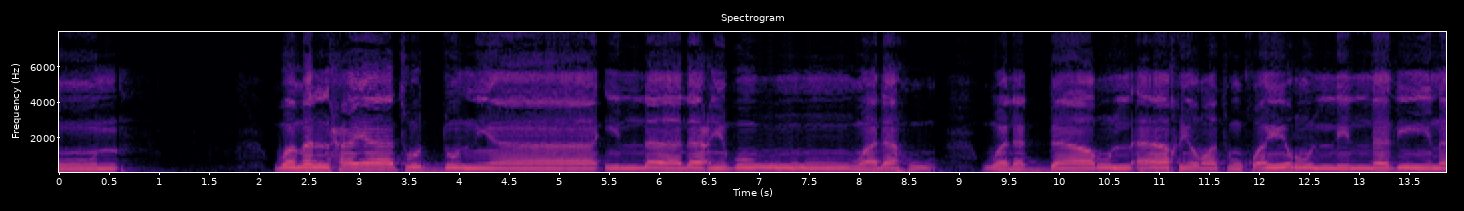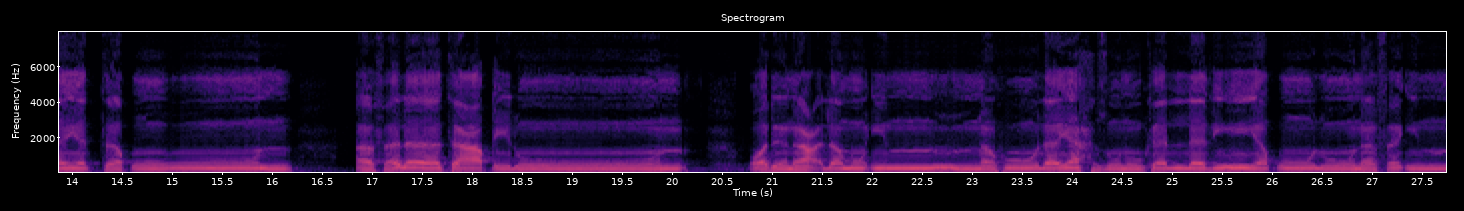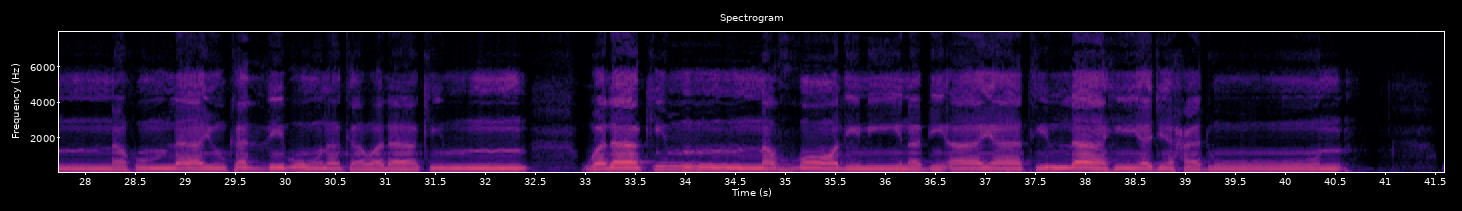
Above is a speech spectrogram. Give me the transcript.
وما الحياة الدنيا إلا لعب ولهو وللدار الآخرة خير للذين يتقون أفلا تعقلون قد نعلم إنه ليحزنك الذي يقولون فإنهم لا يكذبونك ولكن ولكن الظالمين بآيات الله يجحدون.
